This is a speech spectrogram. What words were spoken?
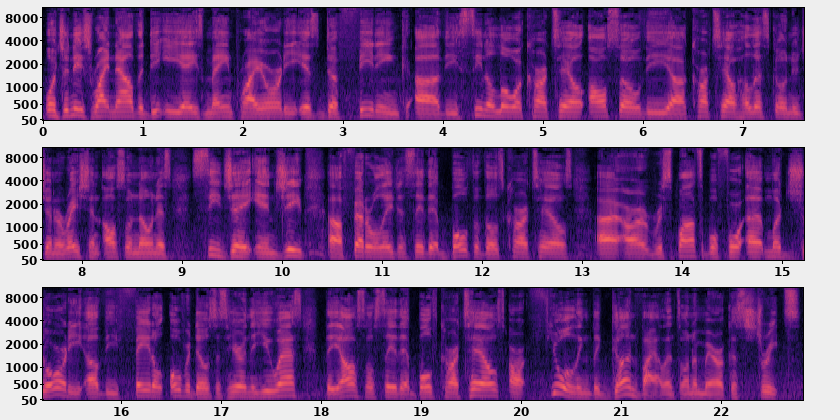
Well, Janice, right now the DEA's main priority is defeating uh, the Sinaloa cartel, also the uh, cartel Jalisco New Generation, also known as CJNG. Uh, federal agents say that both of those cartels uh, are responsible for a majority of the fatal overdoses here in the U.S. They also say that both cartels are fueling the gun violence on America's streets.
